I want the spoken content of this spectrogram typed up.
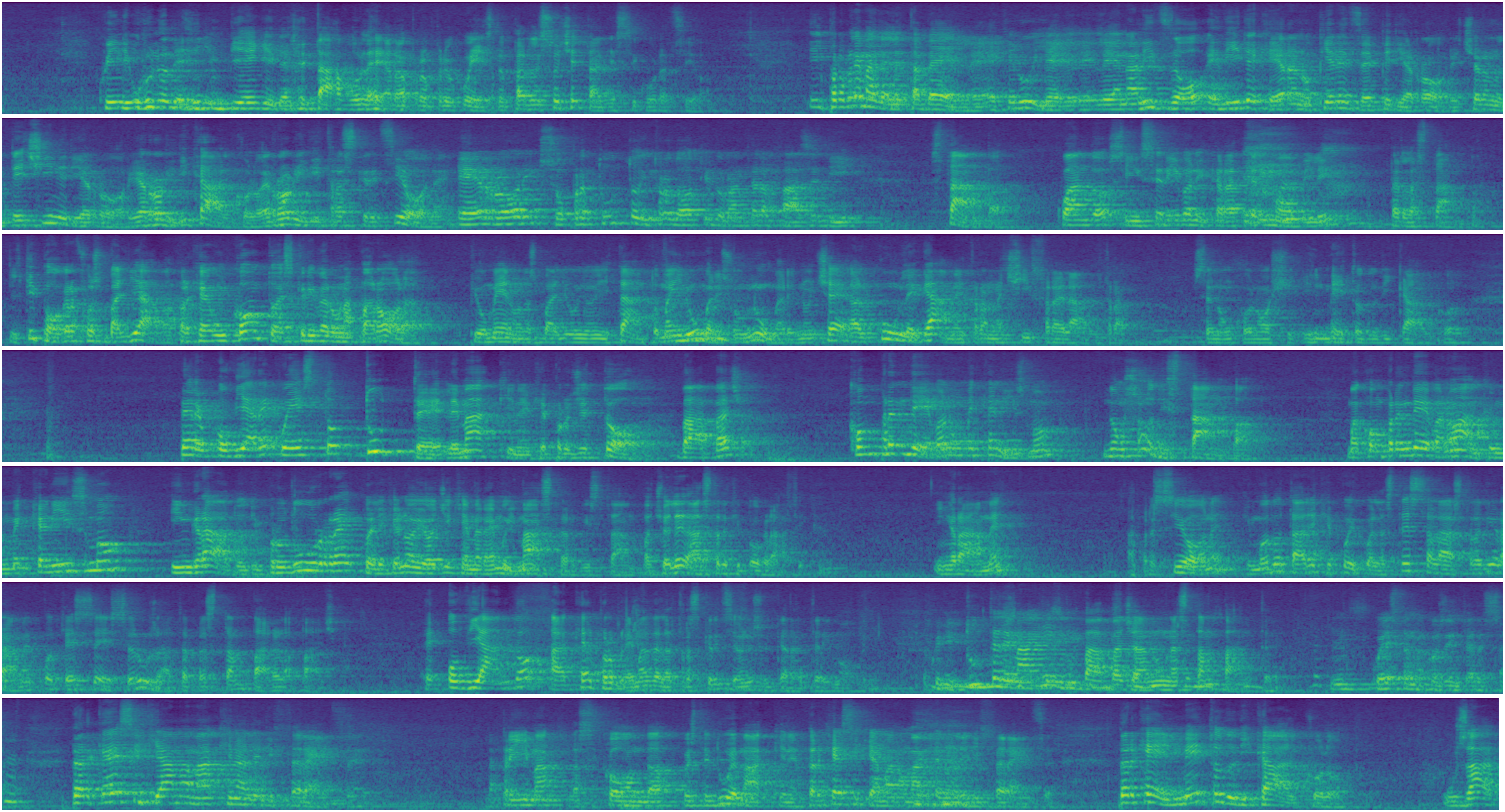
Quindi uno degli impieghi delle tavole era proprio questo, per le società di assicurazione. Il problema delle tabelle è che lui le, le, le analizzò e vide che erano piene zeppe di errori, c'erano decine di errori, errori di calcolo, errori di trascrizione e errori soprattutto introdotti durante la fase di stampa, quando si inserivano i caratteri mobili per la stampa il tipografo sbagliava, perché un conto è scrivere una parola, più o meno la sbaglio ogni tanto, ma i numeri sono numeri, non c'è alcun legame tra una cifra e l'altra, se non conosci il metodo di calcolo. Per ovviare questo, tutte le macchine che progettò Babbage comprendevano un meccanismo non solo di stampa, ma comprendevano anche un meccanismo in grado di produrre quelli che noi oggi chiameremo i master di stampa, cioè le lastre tipografiche in rame a pressione in modo tale che poi quella stessa lastra di rame potesse essere usata per stampare la pagina ovviando anche al problema della trascrizione sui caratteri mobili quindi tutte le macchine di Babbage hanno una stampante mm, questa è una cosa interessante perché si chiama macchina alle differenze? la prima, la seconda, queste due macchine perché si chiamano macchine alle differenze? perché il metodo di calcolo usato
